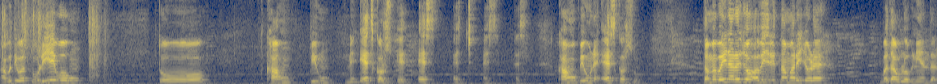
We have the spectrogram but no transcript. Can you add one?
આ બધી વસ્તુ લઈ આવ્યો હું. તો ખાઉં પીવું ને એચ કરશું. A, S, H, S S. ખાઉં પીવું ને એસ કરશું. તમે બહીના રહેજો આવી જ રીતના મારી જોડે બધા વ્લોગની અંદર.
